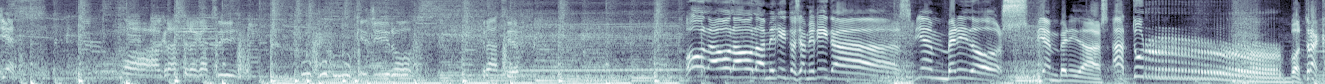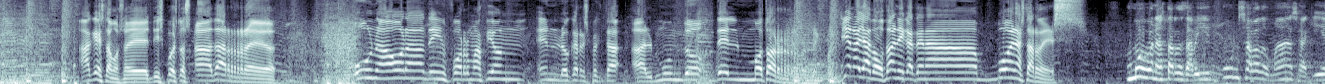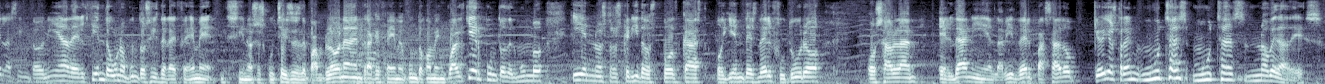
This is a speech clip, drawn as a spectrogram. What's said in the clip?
Yes! Oh, grazie ragazzi! Uh, che giro! Grazie! Hola, hola, hola, amiguitos y amiguitas. Bienvenidos, bienvenidas a Turbo Track. Aquí estamos, eh, dispuestos a dar eh, una hora de información en lo que respecta al mundo del motor. Bien hallado, Dani Catena. Buenas tardes. Muy buenas tardes David, un sábado más aquí en la sintonía del 101.6 de la FM. Si nos escucháis desde Pamplona, en trackfm.com en cualquier punto del mundo y en nuestros queridos podcast oyentes del futuro os hablan el Dani y el David del pasado, que hoy os traen muchas, muchas novedades.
